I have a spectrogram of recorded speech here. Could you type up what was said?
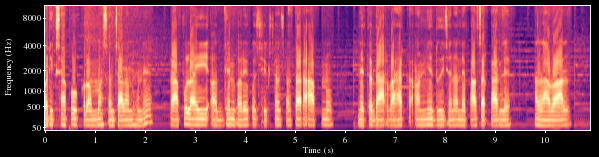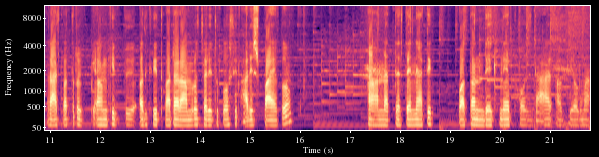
परीक्षाको क्रममा सञ्चालन हुने र आफूलाई अध्ययन गरेको शिक्षण संस्था र आफ्नो नेतादार बाहेक अन्य दुईजना नेपाल सरकारले हलावाल राजपत्र अङ्कित अधिकृतबाट राम्रो चरित्रको सिफारिस पाएको। त्यस्तै नैतिक पतन देखिने फौजदार अभियोगमा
